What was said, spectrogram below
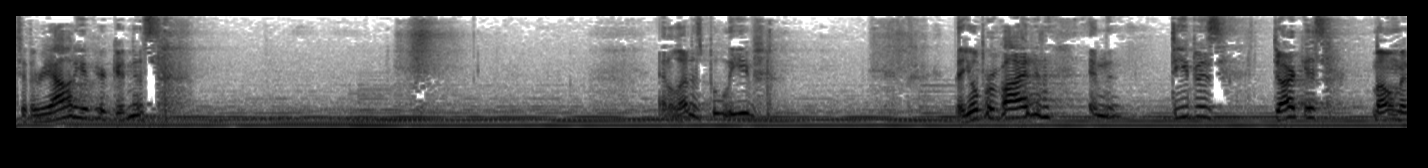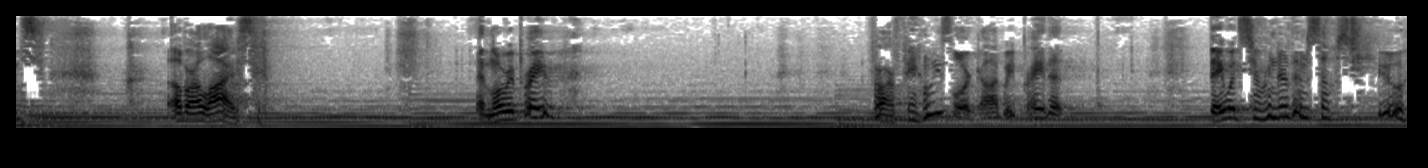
to the reality of your goodness. And let us believe that you'll provide in, in the deepest, darkest moments of our lives. And Lord, we pray for our families, Lord God. We pray that they would surrender themselves to you.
